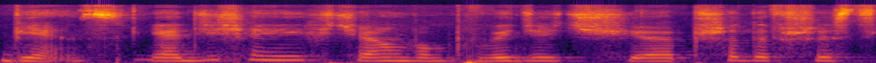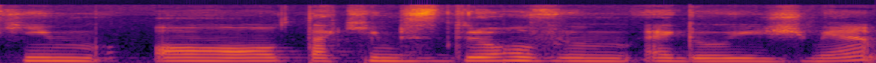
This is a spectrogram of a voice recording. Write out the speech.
Więc ja dzisiaj chciałam Wam powiedzieć e, przede wszystkim o takim zdrowym egoizmie,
